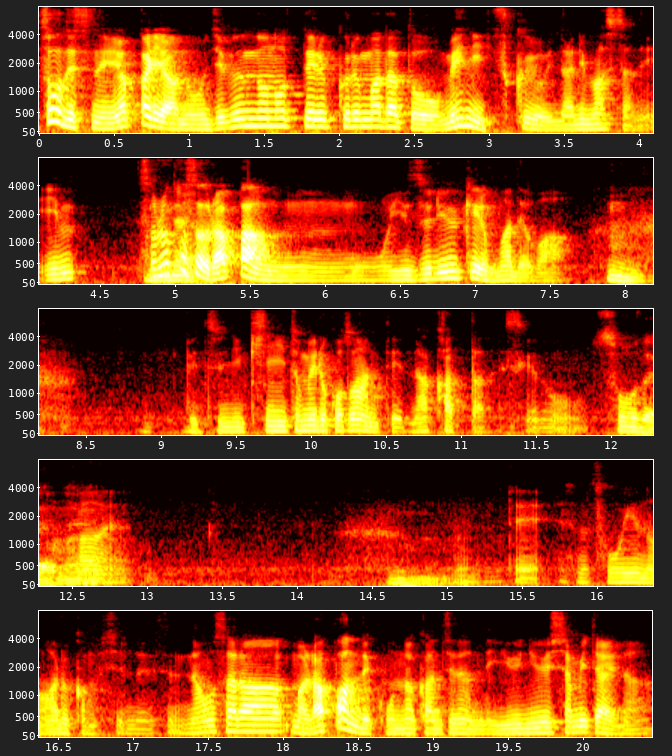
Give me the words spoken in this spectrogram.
そうですね。やっぱりあの自分の乗ってる車だと目につくようになりましたね。いそれこそラパンを譲り受けるまではうん。別に気に留めることなんてなかったんですけど、そうだよね、はい。でそそういうのあるかもしれないですね。なおさら、まあ、ラパンでこんな感じなんで輸入車みたいな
